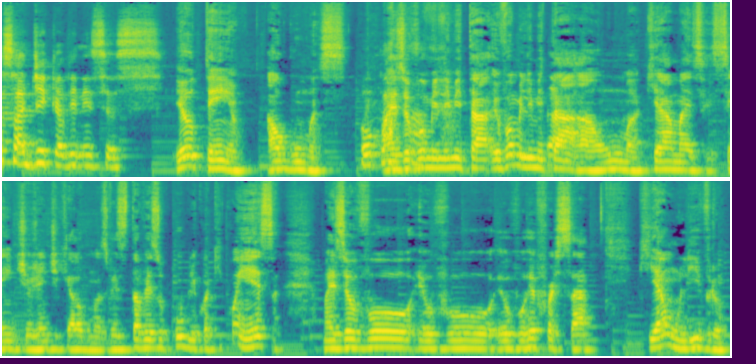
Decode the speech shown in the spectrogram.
a sua dica, Vinícius? Eu tenho algumas. Opa. Mas eu vou me limitar, eu vou me limitar a uma que é a mais recente, eu já indiquei ela algumas vezes, talvez o público aqui conheça, mas eu vou eu vou eu vou reforçar que é um livro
